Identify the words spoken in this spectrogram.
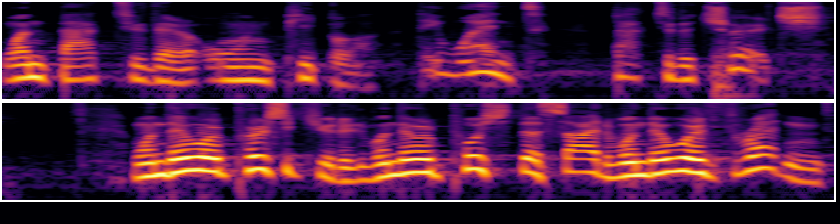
went back to their own people. They went back to the church. When they were persecuted, when they were pushed aside, when they were threatened,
